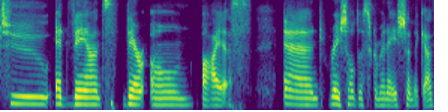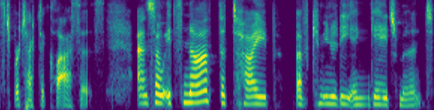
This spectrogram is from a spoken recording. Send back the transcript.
to advance their own bias and racial discrimination against protected classes. And so it's not the type of community engagement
